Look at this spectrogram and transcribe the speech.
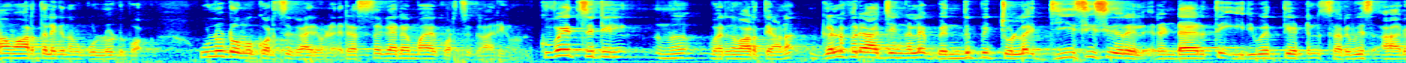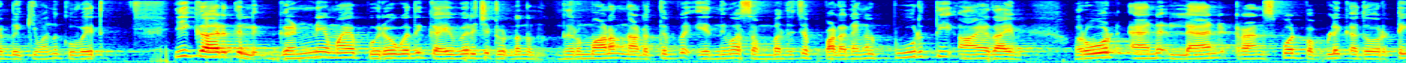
ആ വാർത്തയിലേക്ക് നമുക്ക് ഉള്ളോട്ട് പോകാം ഉള്ളോട്ട് പോകുമ്പോൾ കുറച്ച് കാര്യമുണ്ട്. രസകരമായ കുറച്ച് കാര്യങ്ങളുണ്ട്. കുവൈത്ത് സിറ്റിയിൽ നിന്ന് വരുന്ന വാർത്തയാണ് ഗൾഫ് രാജ്യങ്ങളെ ബന്ധിപ്പിച്ചുള്ള ജി സി സി റെയിൽ രണ്ടായിരത്തി ഇരുപത്തിയെട്ടിൽ സർവീസ് ആരംഭിക്കുമെന്ന് കുവൈത്ത് ഈ കാര്യത്തിൽ ഗണ്യമായ പുരോഗതി കൈവരിച്ചിട്ടുണ്ടെന്നും നിർമ്മാണം നടത്തിപ്പ് എന്നിവ സംബന്ധിച്ച പഠനങ്ങൾ പൂർത്തിയായതായും road and land transport public authority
